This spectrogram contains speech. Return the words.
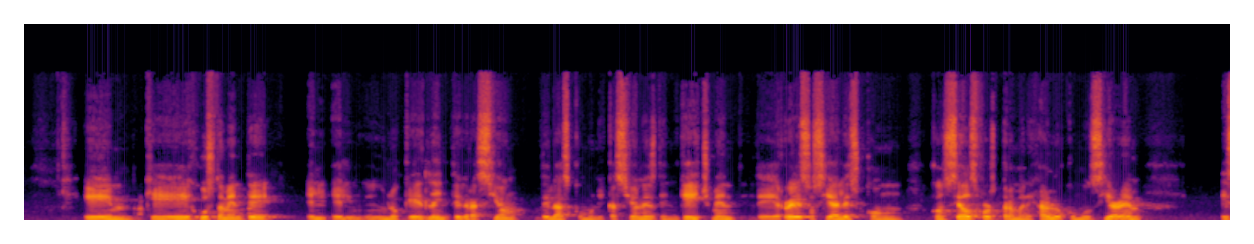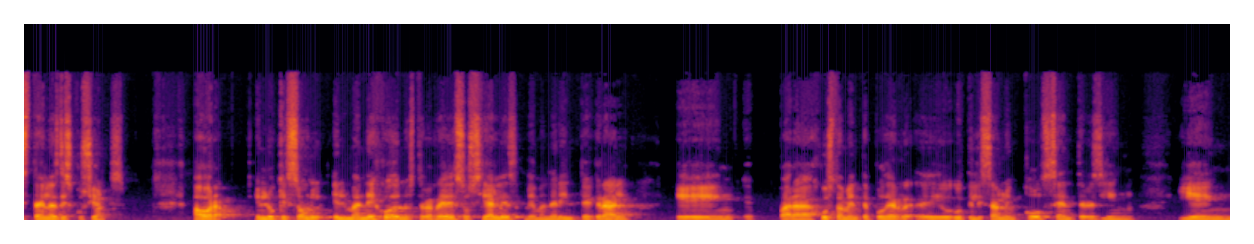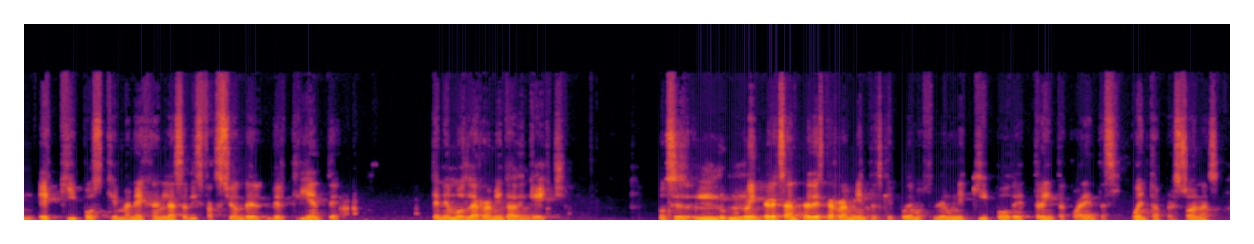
em, que justamente en lo que es la integración de las comunicaciones de engagement, de redes sociales con, con Salesforce para manejarlo como un CRM, está en las discusiones. Ahora, en lo que son el manejo de nuestras redes sociales de manera integral, para justamente poder eh, utilizarlo en call centers y en y en equipos que manejan la satisfacción del, cliente, tenemos la herramienta de Engage. Entonces, lo, interesante de esta herramienta es que podemos tener un equipo de 30, 40, 50 personas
